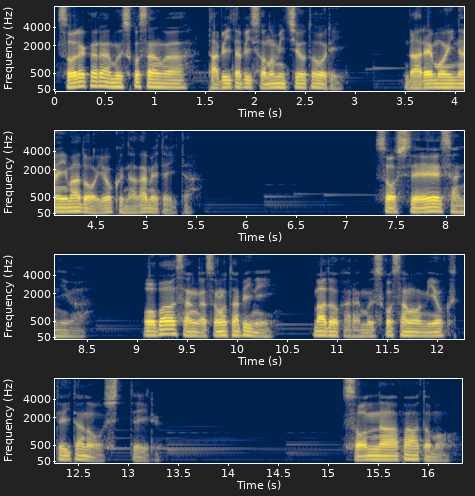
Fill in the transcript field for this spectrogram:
それから息子さんはたびたびその道を通り、誰もいない窓をよく眺めていた。そして A さんには、おばあさんがその度に窓から息子さんを見送っていたのを知っている。そんなアパートも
